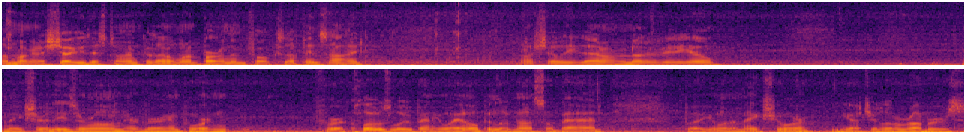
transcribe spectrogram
I'm not going to show you this time because I don't want to burn them folks up inside. I'll show you that on another video. Make sure these are on. They're very important for a closed loop anyway. An open loop not so bad but you want to make sure you got your little rubbers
